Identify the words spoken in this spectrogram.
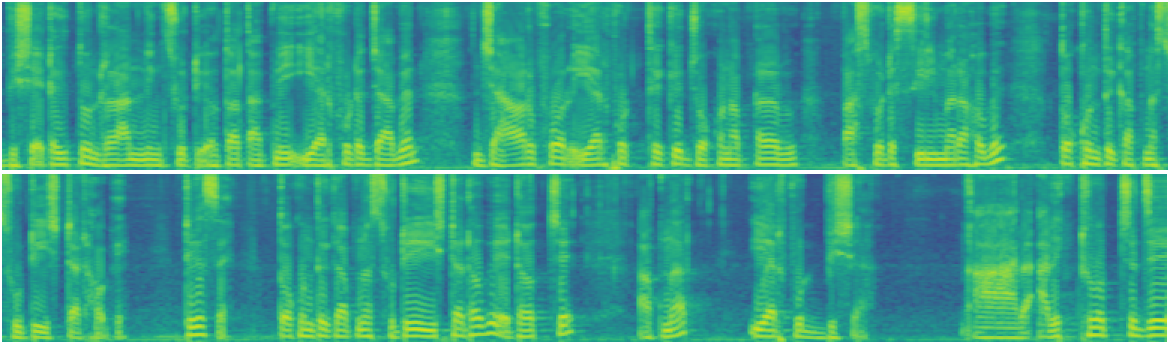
বিষয় এটা কিন্তু রানিং ছুটি। অর্থাৎ আপনি এয়ারপোর্টে যাবেন। যাওয়ার পর এয়ারপোর্ট থেকে যখন আপনার পাসপোর্টে সিল মারা হবে, তখন থেকে আপনার ছুটি স্টার্ট হবে। ঠিক আছে? তখন থেকে আপনার ছুটি স্টার্ট হবে, এটা হচ্ছে আপনার এয়ারপোর্ট ভিসা। আর আরেকটু হচ্ছে যে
